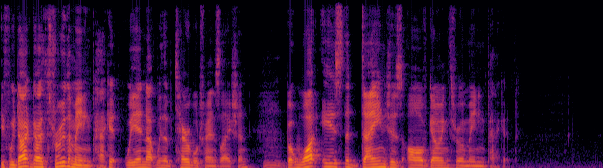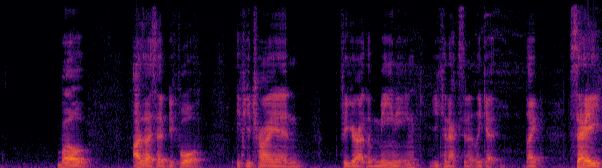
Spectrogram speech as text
If we don't go through the meaning packet, we end up with a terrible translation. But what is the dangers of going through a meaning packet? Well, as I said before, if you try and figure out the meaning, you can accidentally get, like, say,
